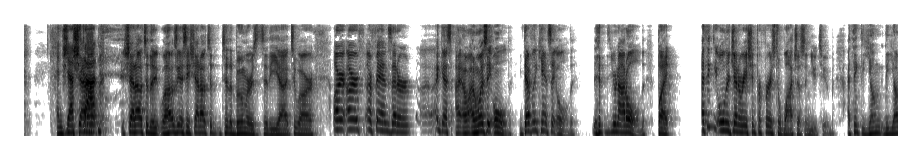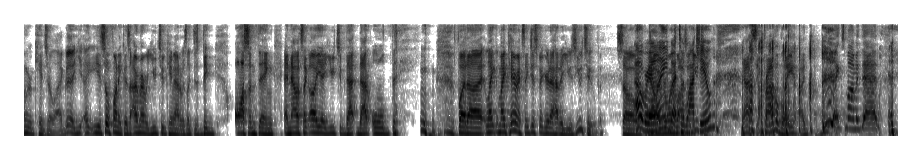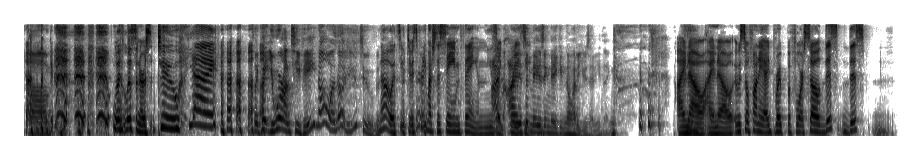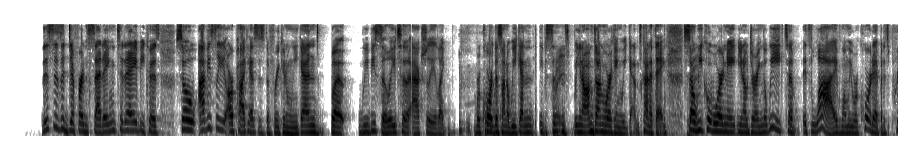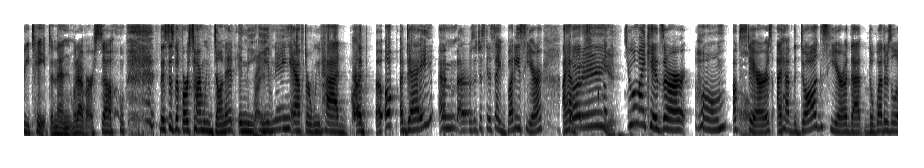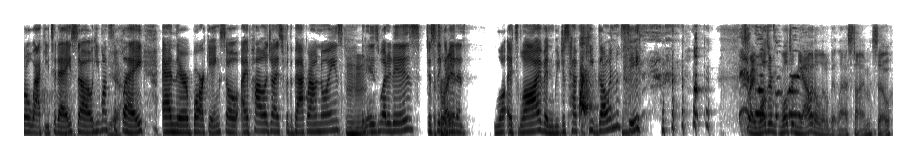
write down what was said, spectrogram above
and Jeff's shout got. Out, shout out to the. Well, I was gonna say shout out to to the boomers, to the uh to our our our, our fans that are. I guess I I want to say old. Definitely can't say old you're not old, but I think the older generation prefers to watch us on YouTube. I think the young the younger kids are like, it's so funny because I remember YouTube came out. It was like this big awesome thing, and now it's like, oh yeah, YouTube that that old thing. but uh like my parents, they just figured out how to use YouTube. So oh really? But to watch YouTube. you. Yeah, see, probably. I, oh, thanks, mom and dad. Um, listeners, two, yay! it's like, wait, you were on TV? No, no, YouTube. No, it's YouTube. It's pretty much the same thing, and these like crazy. I, it's amazing they can know how to use anything. I know, I know. It was so funny. I right before. So this this this is a different setting today because so obviously our podcast is the freaking weekend, but we be silly to actually like record this on a weekend since right. you know I'm done working weekends kind of thing. So right. we coordinate, you know, during the week to it's live when we record it, but it's pre-taped and then whatever. So this is the first time we've done it in the right. evening after we've had a, a oh, a day and I was just going to say buddy's here. I have two of, my, two of my kids are home upstairs. Oh. I have the dogs here that the weather's a little wacky today, so he wants yeah. to play and they're barking. So I apologize for the background noise. Mm-hmm. It is what it is. Just That's think right. of it as it's live and we just have to keep going. See? That's right. Walter Walter meowed a little bit last time, so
